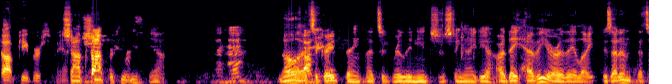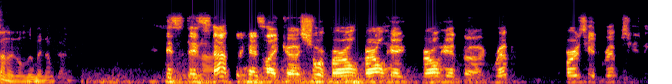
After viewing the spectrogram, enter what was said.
shopkeepers yeah. Shopkeep or something? Yeah. hmm No, that's I a mean- great thing. That's a really interesting idea. Are they heavy or are they like? Is that an? That's not an aluminum gun. It's it's not. It has like a short barrel, barrel head, barrel head uh, grip, bird's head grip. Excuse me.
